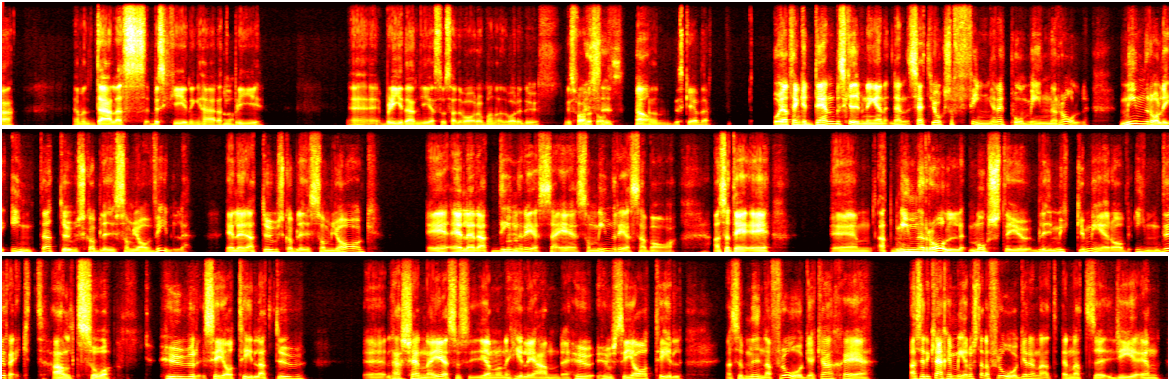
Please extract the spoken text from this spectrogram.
ja men Dallas beskrivning här, att Ja. bli, eh, bli den Jesus hade varit om han hade varit du. Visst var det så? Ja. Han beskrev det. Och jag tänker den beskrivningen, den sätter ju också fingret på min roll. Min roll är inte att du ska bli som jag vill. Eller att du ska bli som jag är, eller att din Mm. resa är som min resa var. Alltså att det är att min roll måste ju bli mycket mer av indirekt. Alltså, hur ser jag till att du eh, lär känna Jesus genom den helige ande? Hur, hur ser jag till, alltså mina frågor kanske är, alltså det kanske är mer att ställa frågor än att, än att eh, ge en,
